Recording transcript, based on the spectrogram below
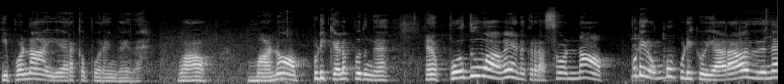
இப்போ நான் இறக்க போகிறேங்க இதை. வா மனம் அப்படி கிளப்புதுங்க. எனக்கு பொதுவாகவே எனக்கு ரசம்னா அப்படி ரொம்ப பிடிக்கும். யாராவது என்ன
